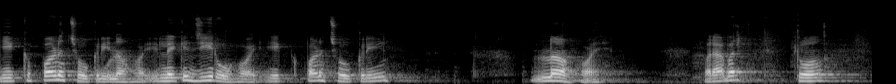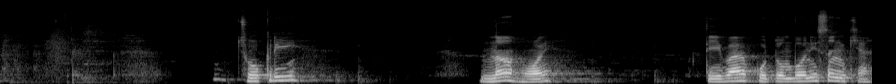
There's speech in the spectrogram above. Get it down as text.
એક પણ છોકરી ન હોય. એટલે કે જીરો હોય. એક પણ છોકરી ન હોય. બરાબર? તો છોકરી ન હોય તેવા કુટુંબોની સંખ્યા.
